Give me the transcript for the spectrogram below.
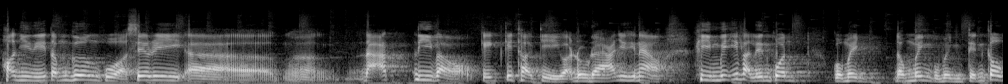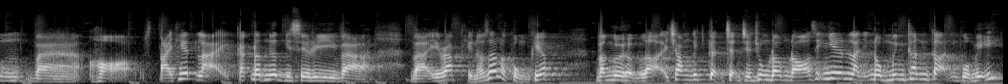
họ nhìn cái tấm gương của Syria uh, uh, đã đi vào cái cái thời kỳ gọi đồ đá như thế nào khi Mỹ và liên quân của mình đồng minh của mình tiến công và họ tái thiết lại các đất nước như Syria và và Iraq thì nó rất là khủng khiếp. Và người hưởng lợi trong cái cận trận chiến Trung Đông đó dĩ nhiên là những đồng minh thân cận của Mỹ,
